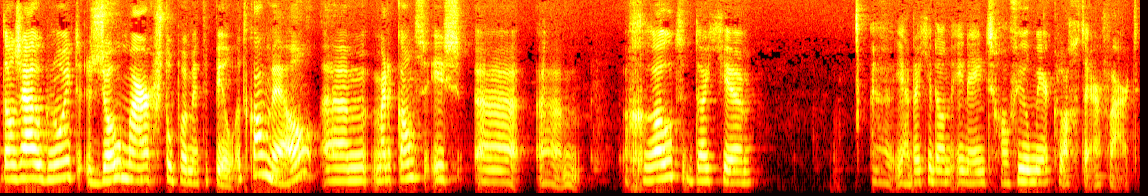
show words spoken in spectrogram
dan zou ik nooit zomaar stoppen met de pil. Het kan wel, um, maar de kans is uh, um, groot dat je, ja, dat je dan ineens gewoon veel meer klachten ervaart.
